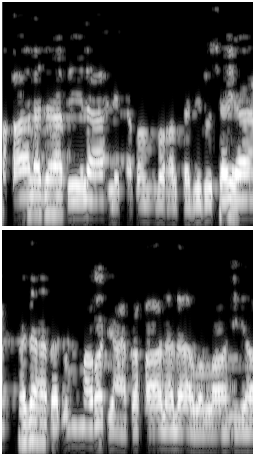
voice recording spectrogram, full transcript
فقال ذهب إلى أهلك فانظر هل تجد شيئا. فذهب ثم رجع فقال لا والله يا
